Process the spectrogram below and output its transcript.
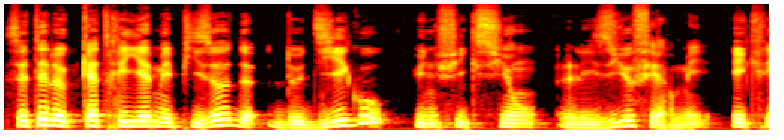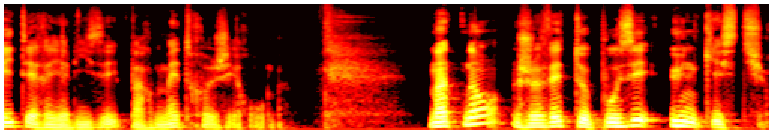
C'était le quatrième épisode de Diego, une fiction Les yeux fermés, écrite et réalisée par Maître Jérôme. Maintenant, je vais te poser une question.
